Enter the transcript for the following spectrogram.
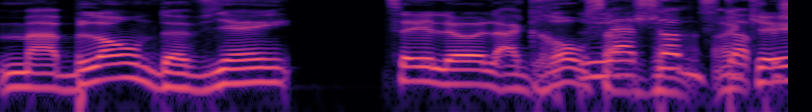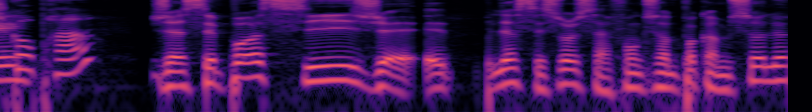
ma blonde devient, sais, là, la grosse la argent. top du top. OK? Je comprends. Je sais pas si je euh, là c'est sûr ça fonctionne pas comme ça là,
